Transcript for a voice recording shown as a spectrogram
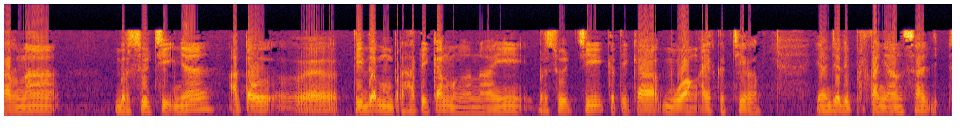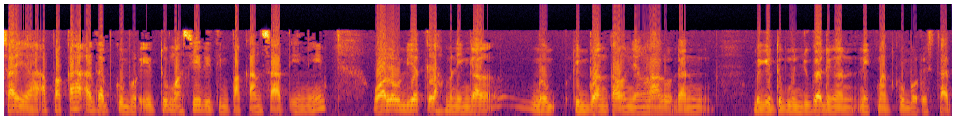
karena bersucinya atau e, tidak memperhatikan mengenai bersuci ketika buang air kecil. Yang jadi pertanyaan saya, apakah azab kubur itu masih ditimpakan saat ini walau dia telah meninggal ribuan tahun yang lalu dan begitu pun juga dengan nikmat kubur Ustaz.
